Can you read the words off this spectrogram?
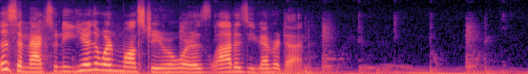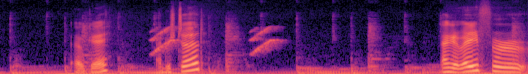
Listen, Max, when you hear the word monster, you roar as loud as you've ever done. Okay. Understood? Now get ready for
